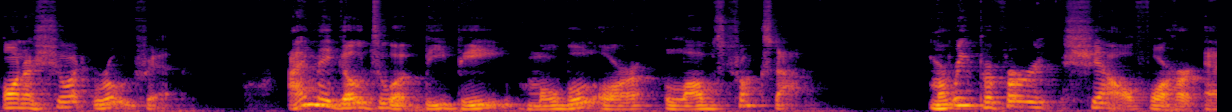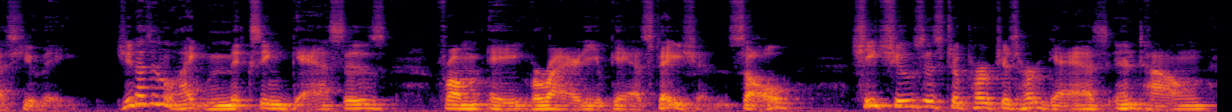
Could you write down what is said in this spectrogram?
on a short road trip. I may go to a BP, Mobil, or Love's truck stop. Marie prefers Shell for her SUV. She doesn't like mixing gases from a variety of gas stations, so she chooses to purchase her gas in town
